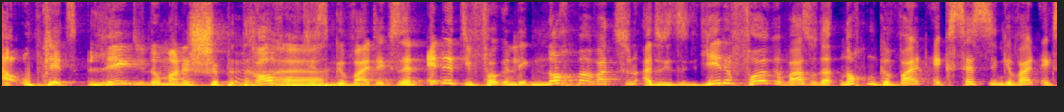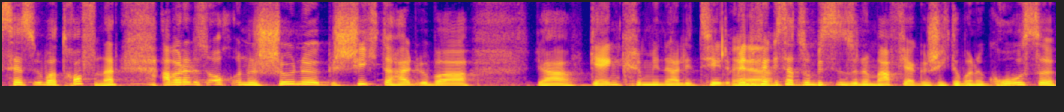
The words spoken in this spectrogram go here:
ah, okay, jetzt legen die nochmal eine Schippe drauf auf diesen Gewaltexzess, dann endet die Folge und legen nochmal was zu. Also jede Folge war so, dass noch ein Gewaltexzess den Gewaltexzess übertroffen hat. Aber das ist auch eine schöne Geschichte halt über ja, Gangkriminalität. Im Ja. Endeffekt ist das so ein bisschen so eine Mafia-Geschichte, aber eine große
